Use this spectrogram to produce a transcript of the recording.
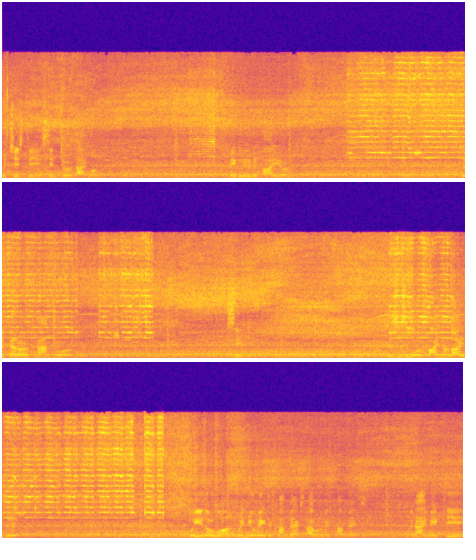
which is the sinter diamond. Make a little bit higher. The better contour. See? This is more finalized. For either one, when you make the convex, I want to make convex. When I make the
